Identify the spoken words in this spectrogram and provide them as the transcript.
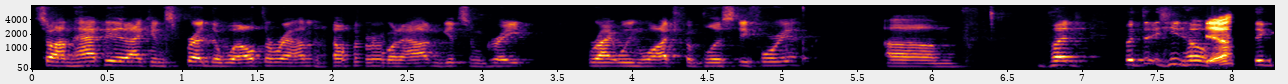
So I'm happy that I can spread the wealth around and help everyone out and get some great right wing watch publicity for you. Um, but but the, you know, yeah. the,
